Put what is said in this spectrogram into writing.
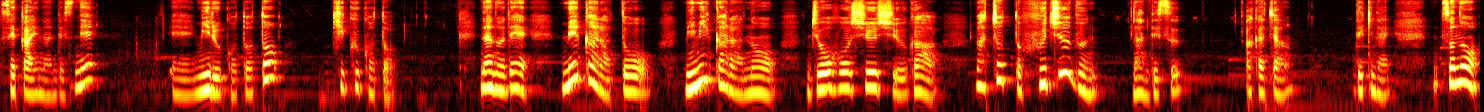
世界なんですね、えー、見ることと聞くこと。なので目からと耳からの情報収集が、まあ、ちょっと不十分なんです。赤ちゃん。できない。その、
